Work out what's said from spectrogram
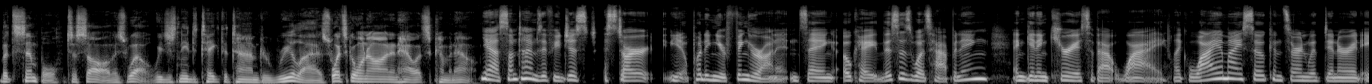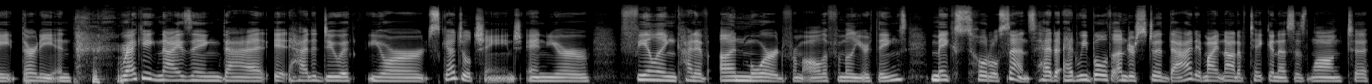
but simple to solve as well. We just need to take the time to realize what's going on and how it's coming out. Yeah, sometimes if you just start, you know, putting your finger on it and saying, "Okay, this is what's happening," and getting curious about why. Like, why am I so concerned with dinner at 8:30 and recognizing that it had to do with your schedule change and you're feeling kind of unmoored from all the familiar things makes total sense. Had had we both understood that, it might not have taken us as long to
